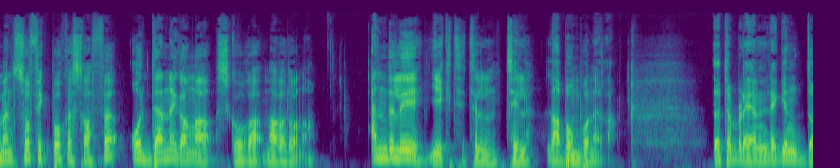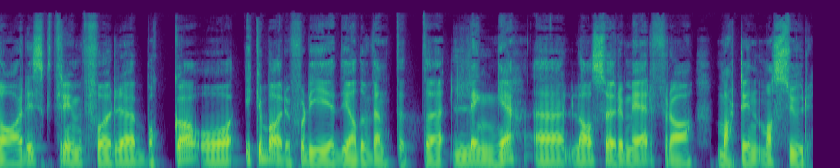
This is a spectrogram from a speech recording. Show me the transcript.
men så fikk Boca straffe, og denne gangen skåra Maradona. Endelig gikk tittelen til La Bombonera. Dette ble en legendarisk triumf for eh, Bocca, og ikke bare fordi de hadde ventet eh, lenge. Eh, la oss høre mer fra Martin Masur.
